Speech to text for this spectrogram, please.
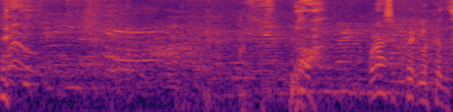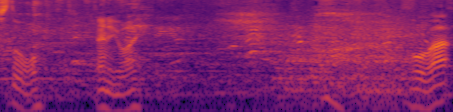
Right? Well, that's a quick look at the store. Anyway. All that.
